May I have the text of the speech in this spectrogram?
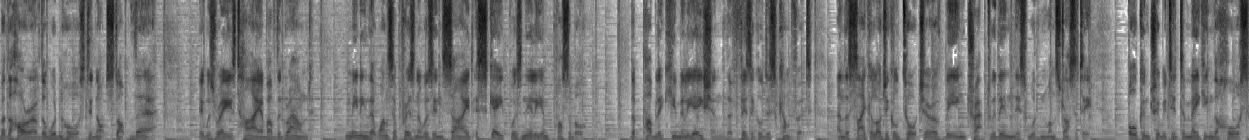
But the horror of the wooden horse did not stop there. It was raised high above the ground, meaning that once a prisoner was inside, escape was nearly impossible. The public humiliation, the physical discomfort, and the psychological torture of being trapped within this wooden monstrosity all contributed to making the horse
